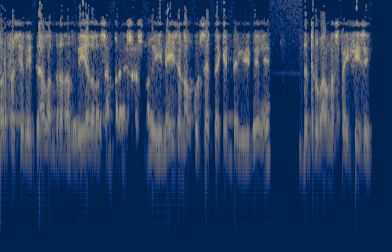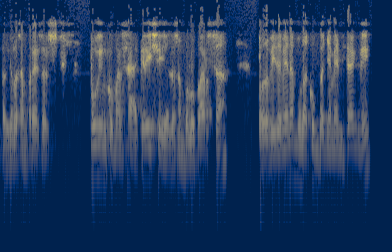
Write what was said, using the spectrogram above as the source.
per facilitar l'emprenedoria de les empreses. No? I neix en el concepte aquest Viver, de trobar un espai físic perquè les empreses puguin començar a créixer i a desenvolupar-se, però evidentment amb un acompanyament tècnic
